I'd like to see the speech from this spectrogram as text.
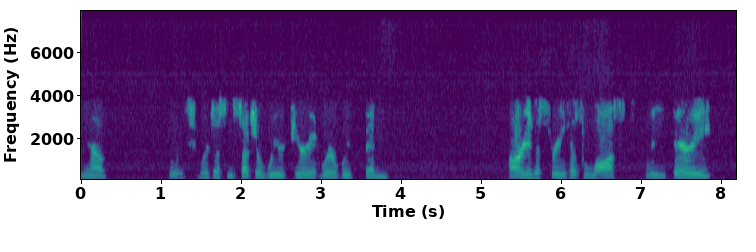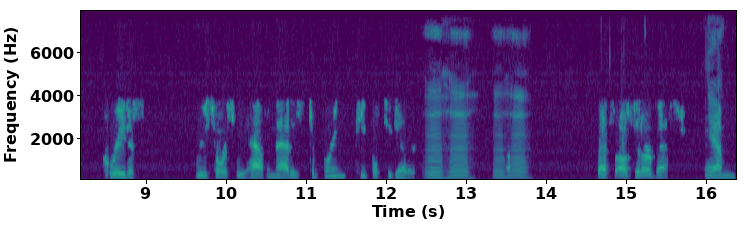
You know, we're just in such a weird period where we've been. Our industry has lost the very greatest resource we have, and that is to bring people together. Mm-hmm. Mm-hmm. That's us at our best. Yep. And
